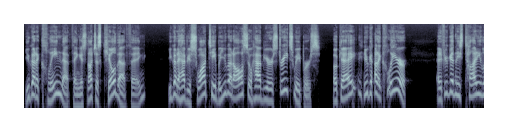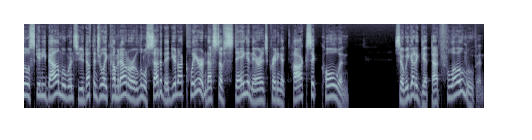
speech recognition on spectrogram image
You got to clean that thing. It's not just kill that thing. You got to have your SWAT team, but you got to also have your street sweepers. Okay. You got to clear. And if you're getting these tiny little skinny bowel movements, you nothing's really coming out or a little sediment, you're not clearing. That stuff's staying in there and it's creating a toxic colon. So we got to get that flow moving,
